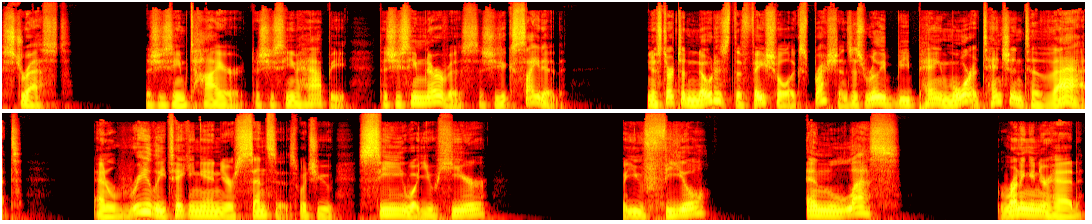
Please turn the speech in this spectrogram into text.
stressed? Does she seem tired? Does she seem happy? Does she seem nervous? Is she excited? You know, start to notice the facial expressions. Just really be paying more attention to that and really taking in your senses, what you see, what you hear, what you feel, and less running in your head.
